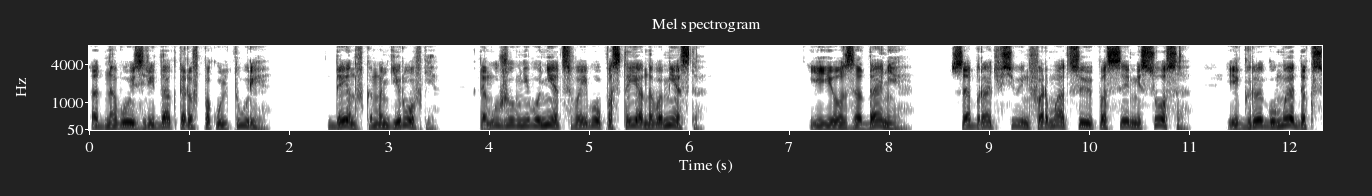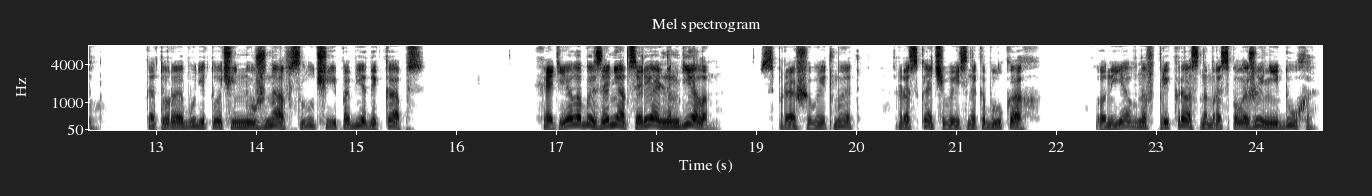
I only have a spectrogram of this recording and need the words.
одного из редакторов по культуре. Дэн в командировке, к тому же у него нет своего постоянного места. Ее задание — собрать всю информацию по Сэмми Соса и Грегу Медоксу, которая будет очень нужна в случае победы Капс. Хотела бы заняться реальным делом? спрашивает Мэт, раскачиваясь на каблуках. Он явно в прекрасном расположении духа.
